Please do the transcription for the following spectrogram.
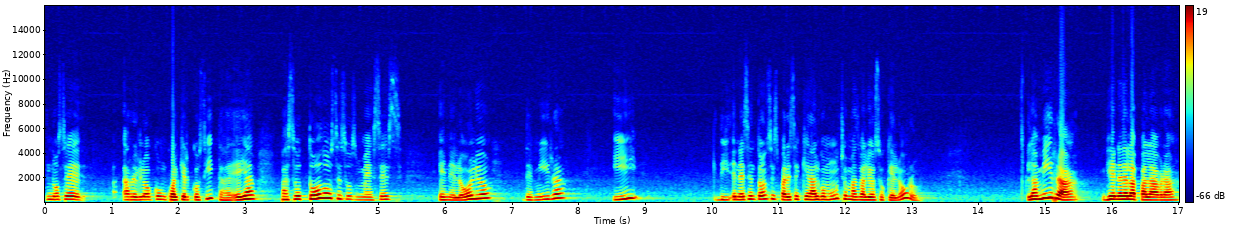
no se arregló con cualquier cosita, ella pasó todos esos meses en el óleo de mirra y en ese entonces parece que era algo mucho más valioso que el oro. La mirra viene de la palabra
